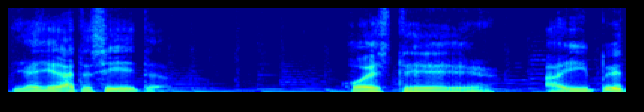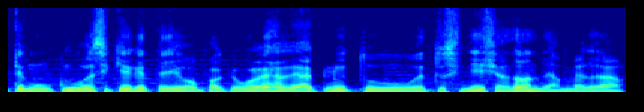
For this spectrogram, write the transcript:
ya llegaste, sí. ta". O este, ahí pe, tengo un club, si quieres que te llevo para que vuelvas al club tu- de tus inicios. ¿Dónde? En verdad.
